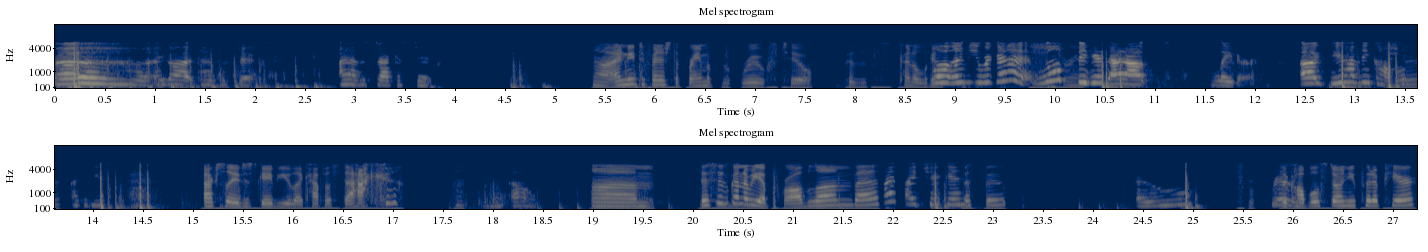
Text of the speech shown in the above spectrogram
uh, I got tons of sticks. I have a stack of sticks. Uh, I need to finish the frame of the roof too, because it's kind of looking. Well, I mean we're gonna we'll Strange. figure that out later. Uh, do you have any cobble Sure. I could use? Actually, I just gave you like half a stack. Oh, um, this is gonna be a problem, Beth. bye bye chicken. Beth Boop. Oh, Really? The cobblestone you put up here.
